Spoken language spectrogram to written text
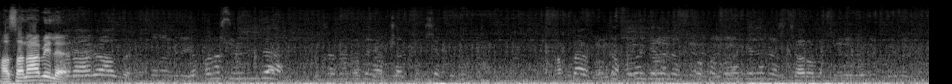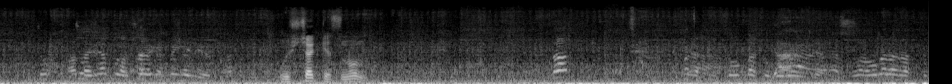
Hasan abiyle. Hasan abi aldı. Ya bana söyledi de. Biz de nerede de yapacak? Kimse Hatta o kafana gelemez. O kafana gelemez. Çaroluk. Çok, Atacak mı? Uçar gitme geliyor. Uçacak kesin oğlum. Lan! Son dakika olunca. Ulan o kadar attım.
